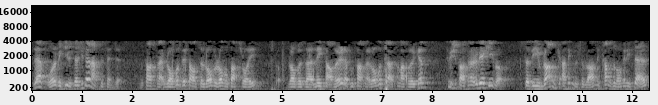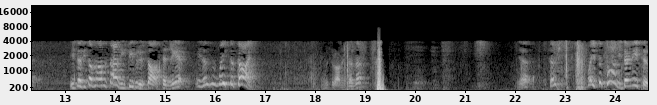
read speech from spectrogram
So therefore, Rabbi Akiva says you don't have to send it. We're passing like Rava, this answer Rava, Rava Basroi, Rava's uh, late Amor, if we're passing like Rava, so that's the Machalokas, so we should pass like Rabbi Akiva. So the Ram, I think it was the Ram, he comes along and he says, he says he doesn't understand these people who start singing it, he says it's a waste of time. Was the Ram who says that. Yeah, so waste of time. You don't need to.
